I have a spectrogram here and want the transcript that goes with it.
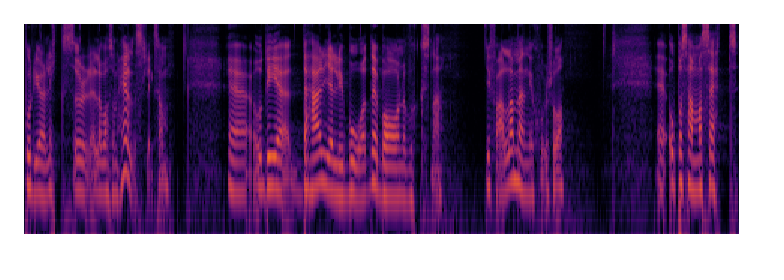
borde göra läxor eller vad som helst. Liksom. Eh, och det, det här gäller ju både barn och vuxna. Det är för alla människor så. Eh, och på samma sätt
